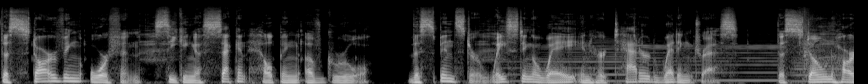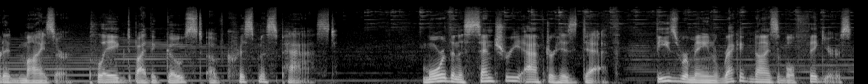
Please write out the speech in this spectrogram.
The starving orphan seeking a second helping of gruel. The spinster wasting away in her tattered wedding dress. The stone hearted miser plagued by the ghost of Christmas past. More than a century after his death, these remain recognizable figures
